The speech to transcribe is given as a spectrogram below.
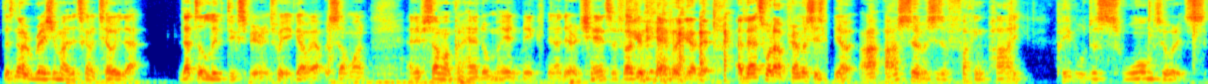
there's no resume that's going to tell you that. That's a lived experience where you go out with someone, and if someone can handle me and Mick, you know, they're a chance of fucking handling it. And that's what our premise is. You know, our, our service is a fucking party. People just swarm to it. It's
